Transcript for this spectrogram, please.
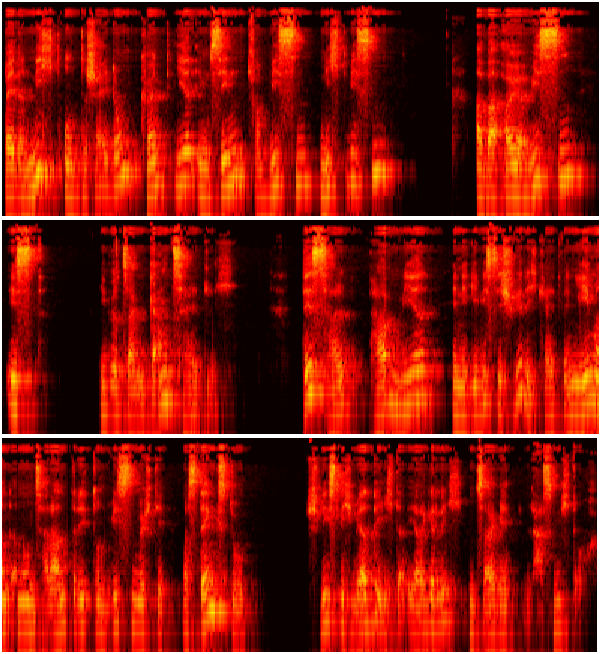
Bei der Nichtunterscheidung könnt ihr im Sinn von Wissen nicht wissen, aber euer Wissen ist, ich würde sagen, ganzheitlich. Deshalb haben wir eine gewisse Schwierigkeit, wenn jemand an uns herantritt und wissen möchte, was denkst du? Schließlich werde ich da ärgerlich und sage, lass mich doch.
